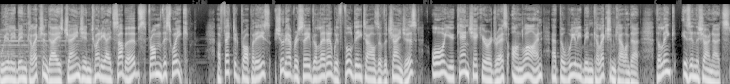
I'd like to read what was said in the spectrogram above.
Wheelie bin collection days change in 28 suburbs from this week. Affected properties should have received a letter with full details of the changes, or you can check your address online at the Wheelie Bin collection calendar. The link is in the show notes.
